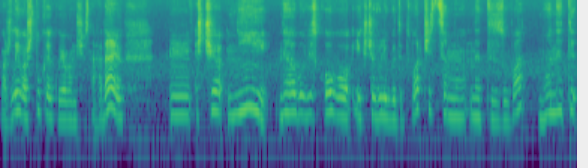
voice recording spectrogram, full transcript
важлива штука, яку я вам щось нагадаю, що ні, не обов'язково, якщо ви любите творчість, це монетизувати, монети,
